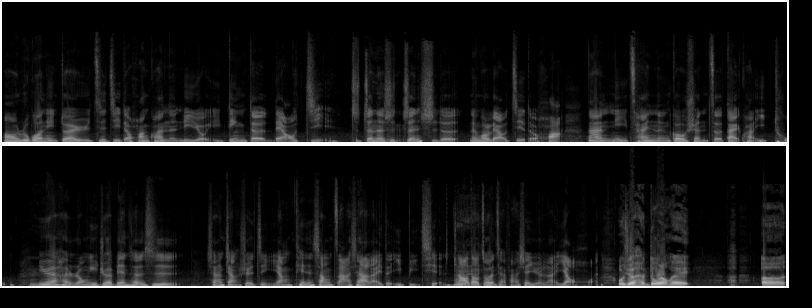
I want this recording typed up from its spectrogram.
哦、呃，如果你对于自己的还款能力有一定的了解，这真的是真实的能够了解的话，嗯、那你才能够选择贷款一途，嗯、因为很容易就会变成是。像奖学金一样，天上砸下来的一笔钱，然后到最后你才发现原来要还。我觉得很多人会，呃，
